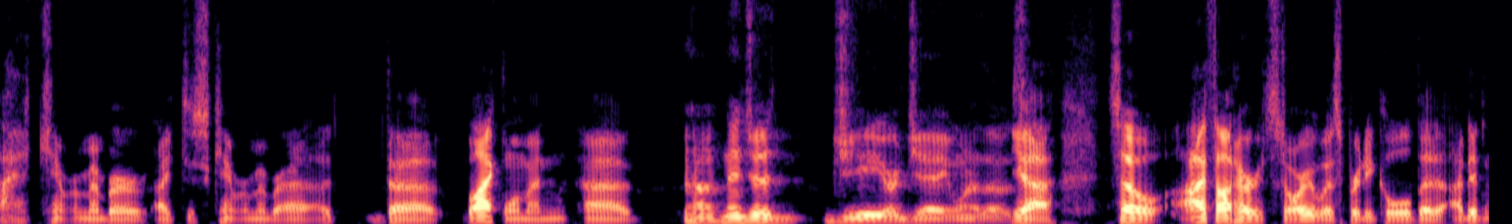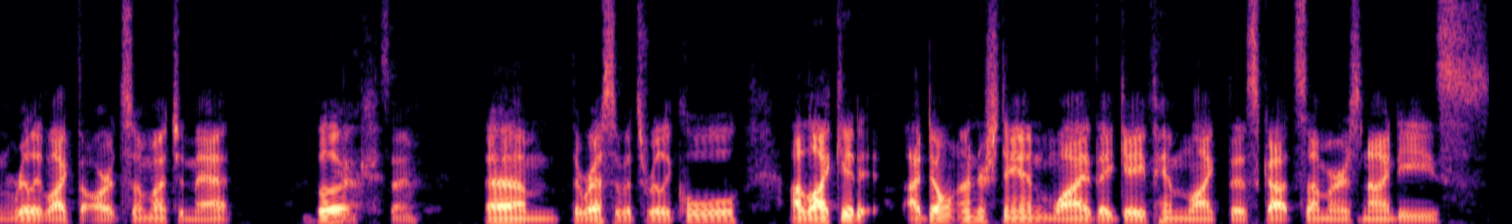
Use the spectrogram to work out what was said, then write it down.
I can't remember. I just can't remember uh, the black woman. Uh, uh-huh. Ninja G or J, one of those. Yeah. So I thought her story was pretty cool, but I didn't really like the art so much in that book. Yeah, same. Um, the rest of it's really cool. I like it I don't understand why they gave him like the Scott Summers '90s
